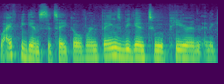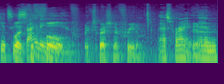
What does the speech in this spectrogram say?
life begins to take over and things begin to appear and, and it gets Well, it's the exciting. full again. expression of freedom. That's right. Yeah. And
